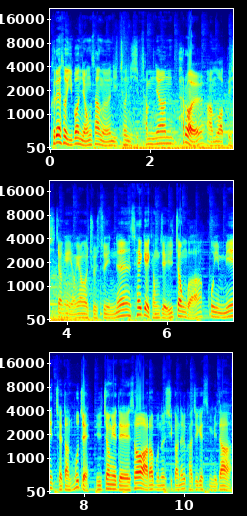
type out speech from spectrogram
그래서 이번 영상은 2023년 8월 암호화폐 시장에 영향을 줄 수 있는 세계 경제 일정과 코인 및 재단 호재 일정에 대해서 알아보는 시간을 가지겠습니다.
